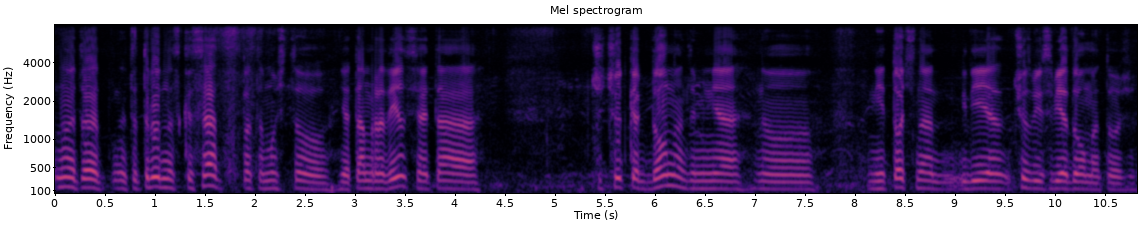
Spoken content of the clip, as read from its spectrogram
Ну, это, это трудно сказать, потому что я там родился, это чуть-чуть как дома для меня, но не точно, где я чувствую себя дома тоже.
